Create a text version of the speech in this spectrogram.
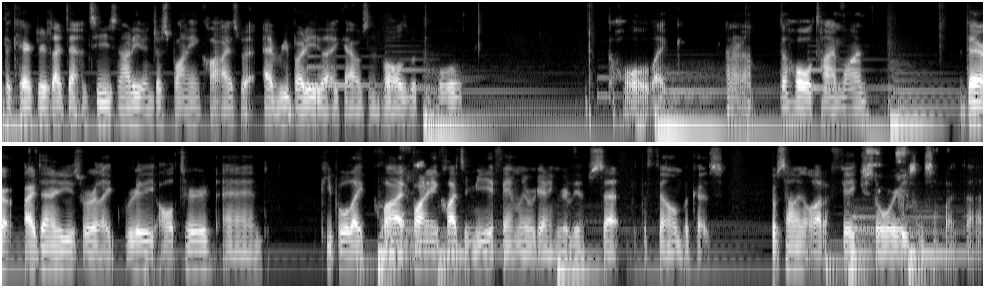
the characters' identities, not even just Bonnie and Clyde's, but everybody like I was involved with the whole the whole like I don't know the whole timeline. Their identities were like really altered, and people like Clyde, Bonnie and Clyde's immediate family were getting really upset with the film because it was telling a lot of fake stories and stuff like that.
